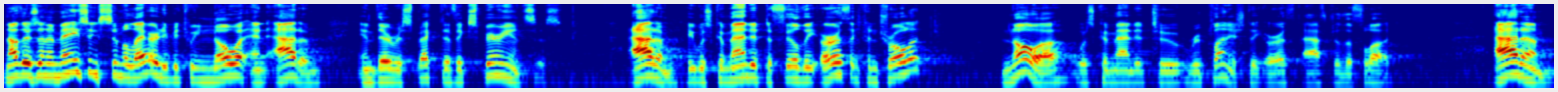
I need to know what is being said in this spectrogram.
Now there's an amazing similarity between Noah and Adam in their respective experiences. Adam, he was commanded to fill the earth and control it. Noah was commanded to replenish the earth after the flood. Adam,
